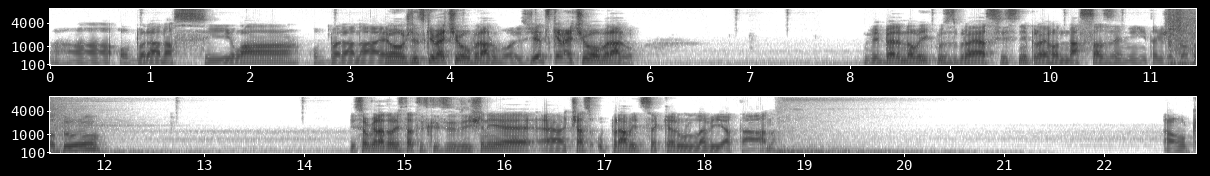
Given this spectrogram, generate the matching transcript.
A obrana síla, obrana, jo, vždycky větší obranu, boys, vždycky větší obranu. Vyber nový kus zbroje a pro jeho nasazení, takže toto tu. Vysokogratový statisticky zvýšený je eh, čas upravit sekeru Leviatán. OK,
